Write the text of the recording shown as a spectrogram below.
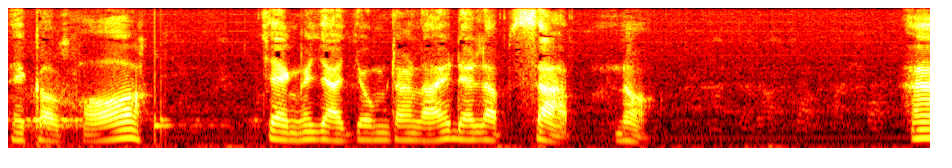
นี่ก็ขอแจ้งให้ญาติโยมทั้งหลายได้รับทราบเนาะ อ่า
